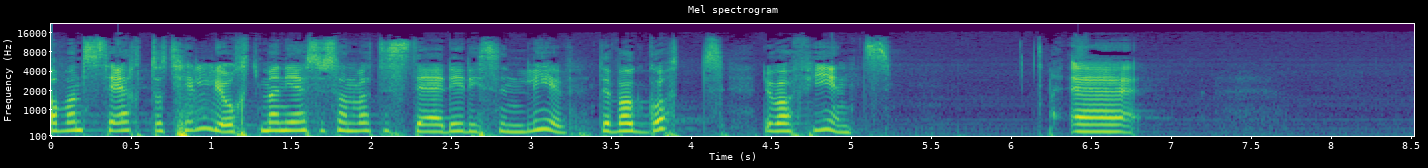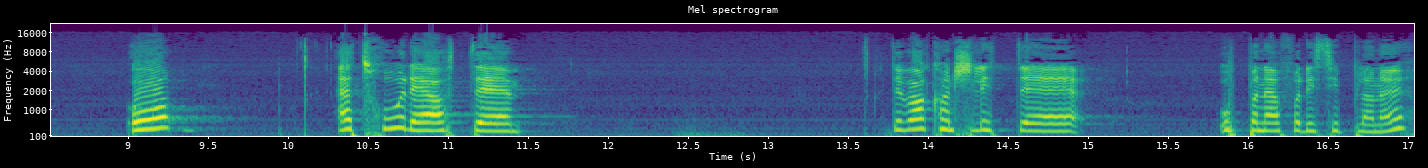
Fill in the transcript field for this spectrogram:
avansert og tilgjort, men Jesus han var til stede i sin liv. Det var godt. Det var fint. Eh, og jeg tror det at eh, Det var kanskje litt eh, opp og ned for disiplene òg.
